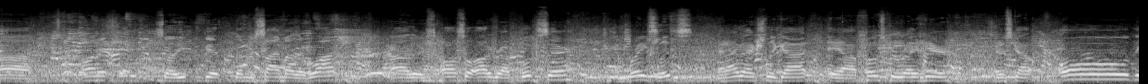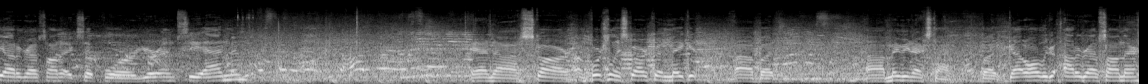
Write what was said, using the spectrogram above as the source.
uh, on it, so you can get them to sign by their block. Uh, there's also autographed books there and bracelets, and I've actually got a uh, poster right here, and it's got all of the autographs on it except for your MC admin and uh, Scar. Unfortunately, Scar couldn't make it, uh, but uh, maybe next time. But got all the autographs on there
